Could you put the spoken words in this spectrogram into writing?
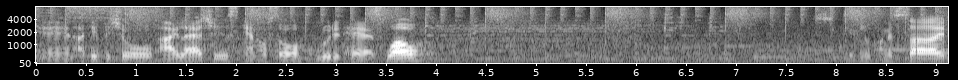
and artificial eyelashes and also rooted hair as well. take a look on the side.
